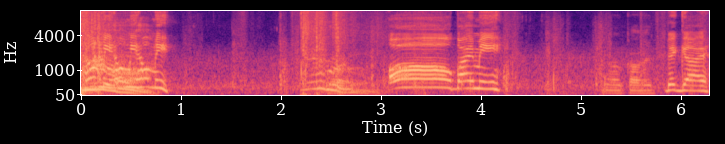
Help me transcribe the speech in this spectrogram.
Help me, help me, help me! Oh, by me! No, God. Big guy.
